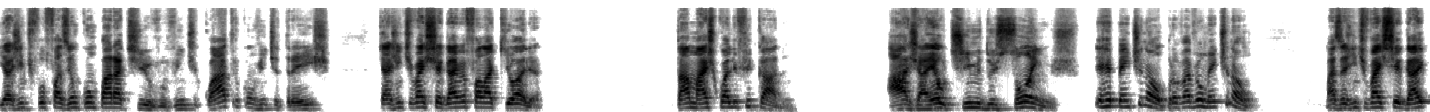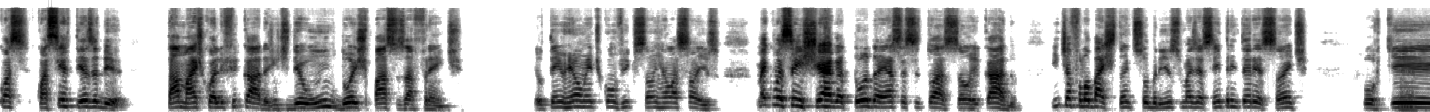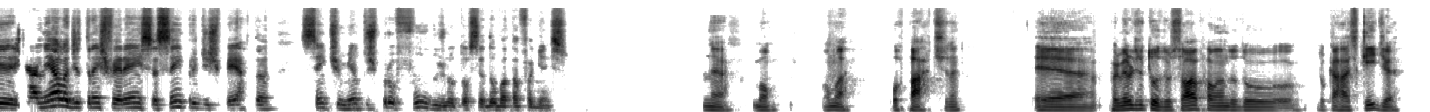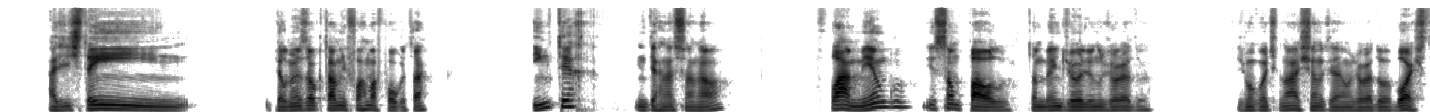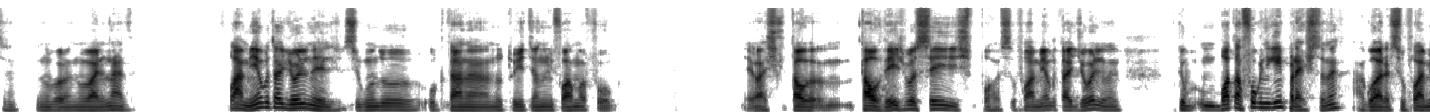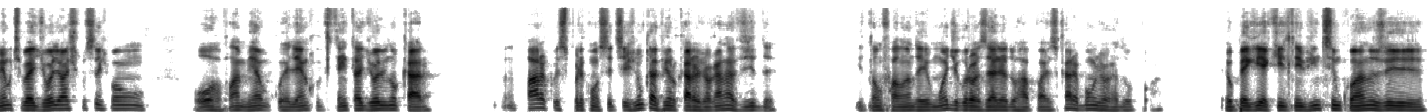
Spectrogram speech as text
e a gente for fazer um comparativo 24 com 23, que a gente vai chegar e vai falar aqui, olha, tá mais qualificado. Ah, já é o time dos sonhos? De repente não, provavelmente não. Mas a gente vai chegar e com a, com a certeza de tá mais qualificado. A gente deu um, dois passos à frente. Eu tenho realmente convicção em relação a isso. Como é que você enxerga toda essa situação, Ricardo? A gente já falou bastante sobre isso, mas é sempre interessante, porque é. janela de transferência sempre desperta sentimentos profundos no torcedor botafoguense. É, bom, vamos lá, por parte, né? É, primeiro de tudo, só falando do, do Carrasquilha, a gente tem, pelo menos é o que está no Informa Fogo, tá? Inter, Internacional, Flamengo e São Paulo, também de olho no jogador. Vocês vão continuar achando que é um jogador bosta, que não, não vale nada? Flamengo tá de olho nele, segundo o que tá na, no Twitter no Informa Fogo. Eu acho que tal, talvez vocês, porra, se o Flamengo tá de olho, né? porque o Botafogo ninguém presta, né? Agora, se o Flamengo tiver de olho, eu acho que vocês vão, porra, Flamengo, o elenco que tem, tá de olho no cara. Para com esse preconceito. Vocês nunca viram o cara jogar na vida. E estão falando aí um monte de groselha do rapaz. O cara é bom jogador, porra. Eu peguei aqui, ele tem 25 anos e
